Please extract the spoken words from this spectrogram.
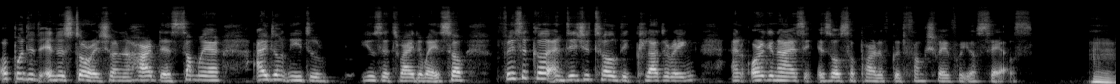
or put it in a storage on a hard disk somewhere I don't need to use it right away. So physical and digital decluttering and organizing is also part of good feng shui for your sales. Hmm.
